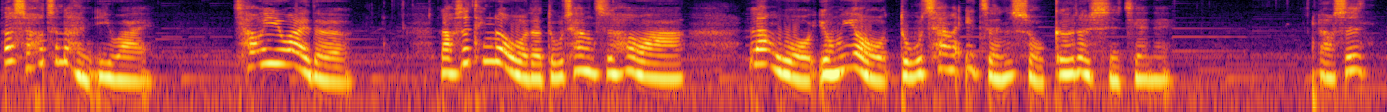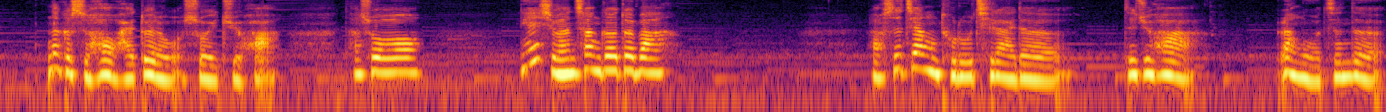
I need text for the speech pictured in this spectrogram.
那时候真的很意外，超意外的。老师听了我的独唱之后啊，让我拥有独唱一整首歌的时间呢。老师那个时候还对了我说一句话，他说：“你很喜欢唱歌，对吧？”老师这样突如其来的这句话，让我真的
